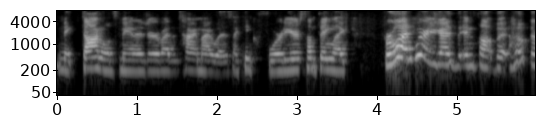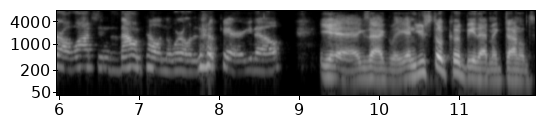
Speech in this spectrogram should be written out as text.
McDonald's manager by the time I was, I think, 40 or something. Like, for one, who are you guys the insult? But hope they're all watching. Now I'm telling the world and I don't care, you know? Yeah, exactly. And you still could be that McDonald's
